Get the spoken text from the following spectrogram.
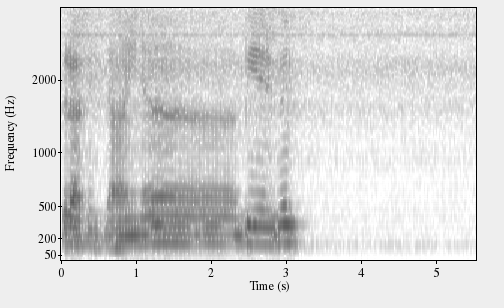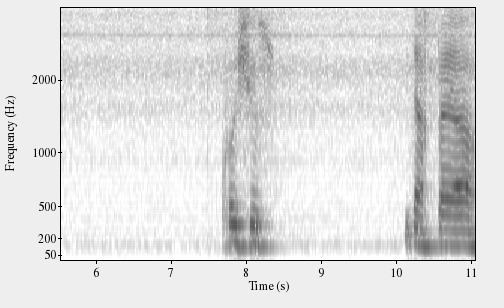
Grafik de aynı. Bir gün koşul. Bir dakika ya.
